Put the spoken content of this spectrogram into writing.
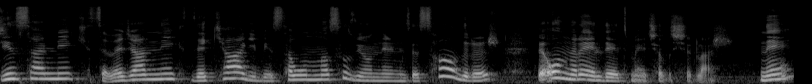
cinsellik, sevecenlik, zeka gibi savunmasız yönlerinize saldırır ve onları elde etmeye çalışırlar. Ne?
